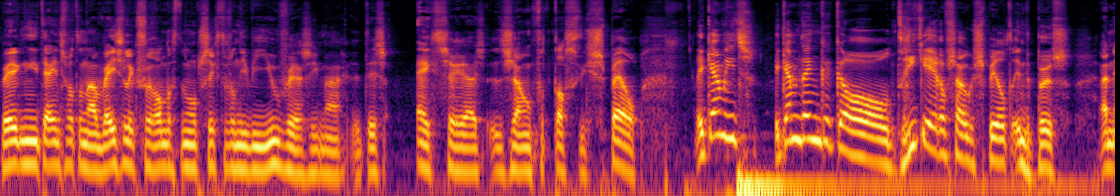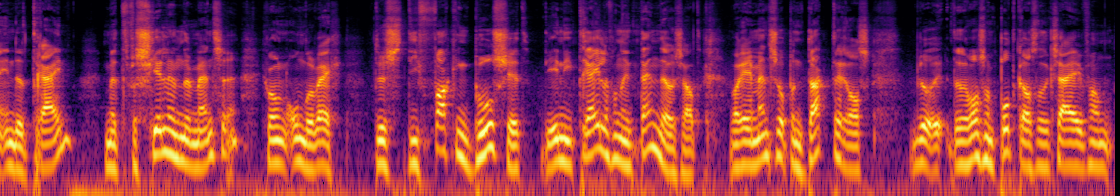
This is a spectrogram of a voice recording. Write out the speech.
weet ik niet eens wat er nou wezenlijk verandert... ten opzichte van die Wii U-versie. Maar het is echt serieus zo'n fantastisch spel. Ik heb iets... Ik heb denk ik al drie keer of zo gespeeld in de bus. En in de trein. Met verschillende mensen. Gewoon onderweg. Dus die fucking bullshit die in die trailer van Nintendo zat. Waarin mensen op een dakterras. Ik bedoel, er was een podcast dat ik zei van.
